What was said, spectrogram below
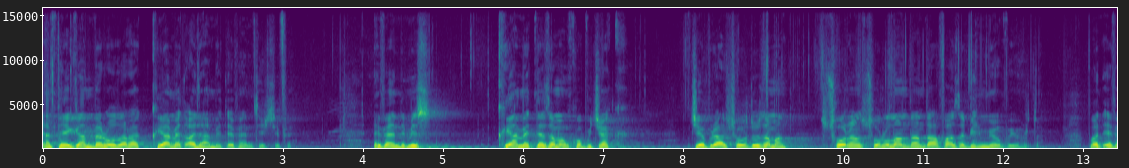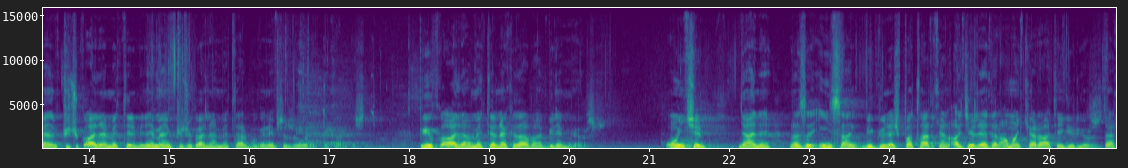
Yani peygamber olarak kıyamet alamet efendim teşrifi. Efendimiz kıyamet ne zaman kopacak? Cebrail sorduğu zaman soran sorulandan daha fazla bilmiyor buyurdu. Fakat efendim küçük alametleri hemen küçük alametler bugün hepsi zuhur etti kardeşler. Büyük alametler ne kadar var bilemiyoruz. Onun için yani nasıl insan bir güneş batarken acele eder, aman kerahate giriyoruz der.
